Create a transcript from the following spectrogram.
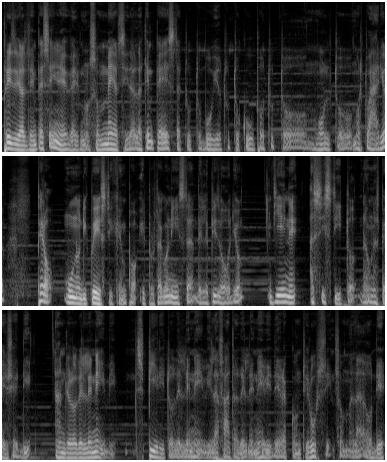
presi dalla tempesta di neve, vengono sommersi dalla tempesta, tutto buio, tutto cupo, tutto molto mortuario, però uno di questi, che è un po' il protagonista dell'episodio, viene assistito da una specie di angelo delle nevi, spirito delle nevi, la fata delle nevi dei racconti russi, insomma, la, o, de,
